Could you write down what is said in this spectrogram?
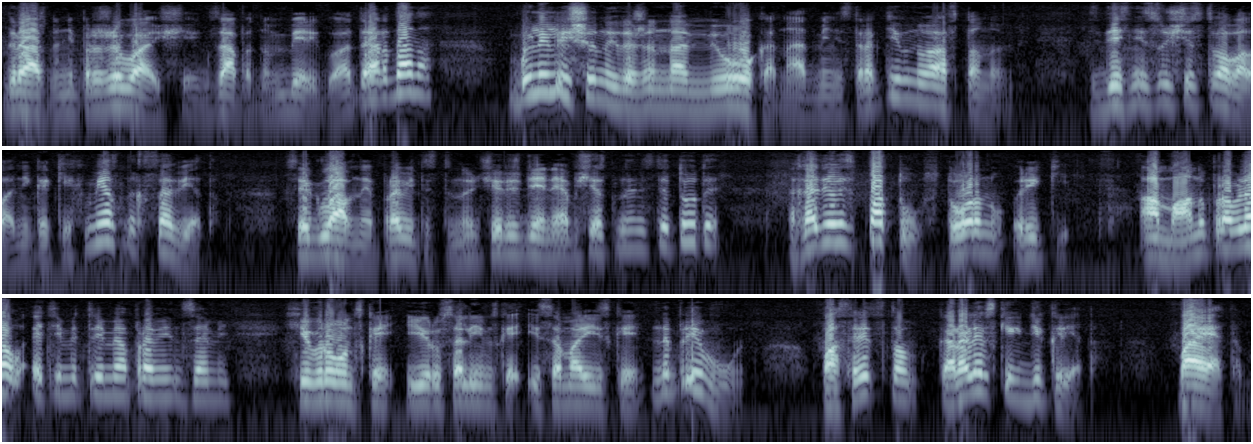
Граждане, проживающие к западному берегу от Иордана, были лишены даже намека на административную автономию. Здесь не существовало никаких местных советов. Все главные правительственные учреждения и общественные институты находились по ту сторону реки. Аман управлял этими тремя провинциями, Хевронской, Иерусалимской и Самарийской, напрямую, посредством королевских декретов. Поэтому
